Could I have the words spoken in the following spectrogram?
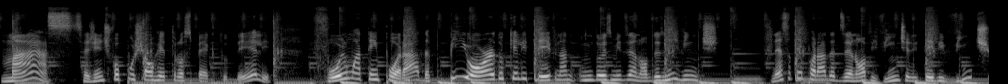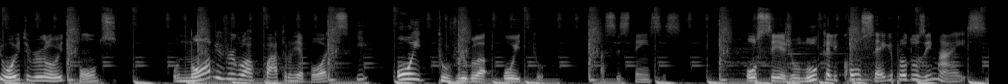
Mas, se a gente for puxar o retrospecto dele, foi uma temporada pior do que ele teve na, em 2019-2020. Nessa temporada 19-20, ele teve 28,8 pontos, 9,4 rebotes e 8,8 assistências. Ou seja, o Luca ele consegue produzir mais.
